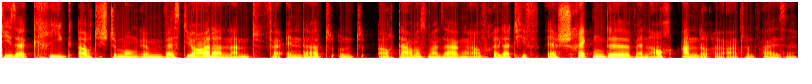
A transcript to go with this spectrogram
dieser Krieg auch die Stimmung im Westjordanland verändert. Und auch da muss man sagen, auf relativ erschreckende, wenn auch andere Art und Weise.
